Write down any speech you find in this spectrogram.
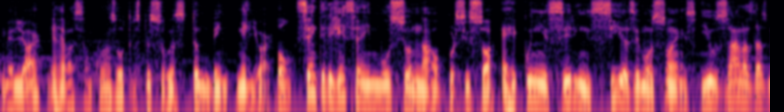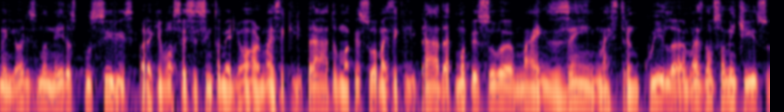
melhor e a relação com as outras pessoas também melhor. Bom, se a inteligência emocional por si só é reconhecer em si as emoções e usá-las das melhores maneiras possíveis para que você se sinta melhor, mais equilibrado, uma pessoa mais equilibrada, uma pessoa mais zen, mais tranquila, mas não somente isso.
